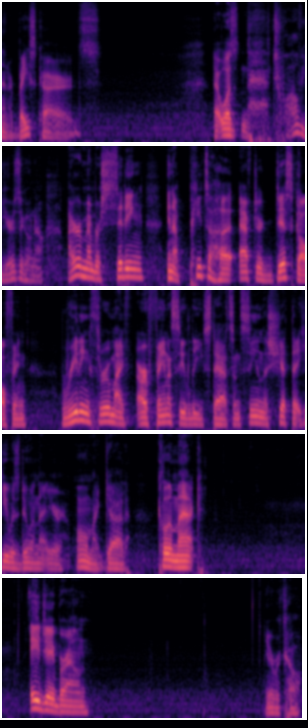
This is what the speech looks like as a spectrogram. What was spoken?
And our base cards. That was 12 years ago now. I remember sitting in a Pizza Hut after disc golfing, reading through my our fantasy league stats and seeing the shit that he was doing that year. Oh my god. Khalil Mack. AJ Brown. Here we go.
